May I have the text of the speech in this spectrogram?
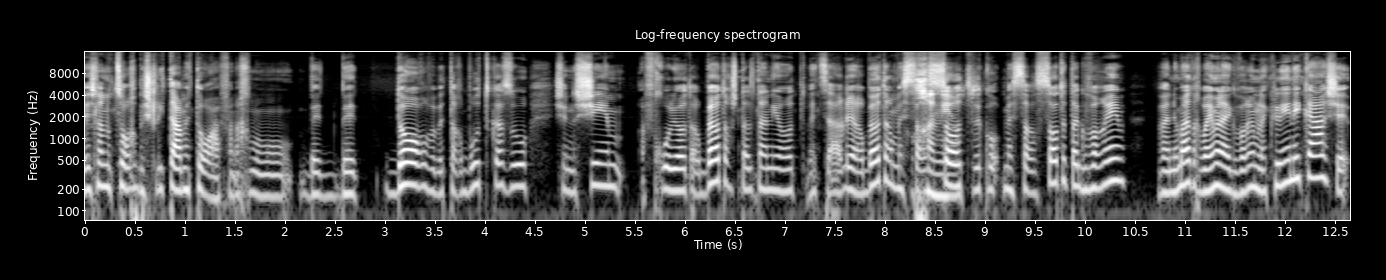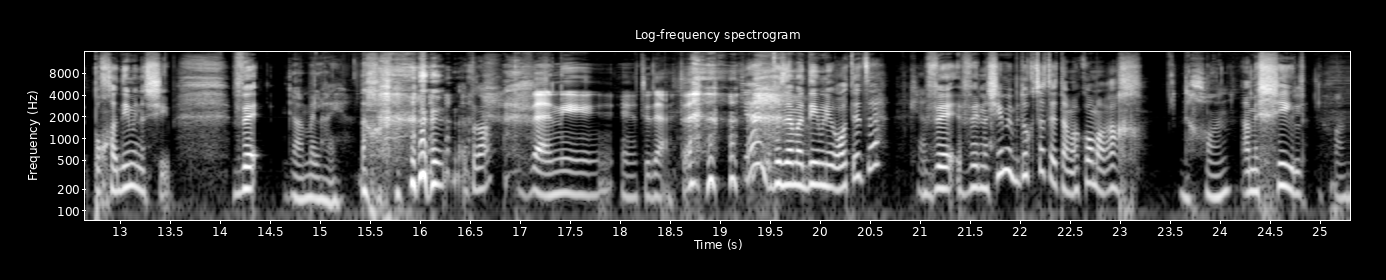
ויש לנו צורך בשליטה מטורף. אנחנו בדור ובתרבות כזו, שנשים הפכו להיות הרבה יותר שתלטניות, לצערי, הרבה יותר מסרסות, מסרסות את הגברים, ואני אומרת, באים אליי גברים לקליניקה שפוחדים מנשים. ו... גם אליי. נכון. את רואה? ואני, אה, את יודעת. כן, וזה מדהים לראות את זה. כן. ו- ונשים איבדו קצת את המקום הרך. נכון. המכיל. נכון.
